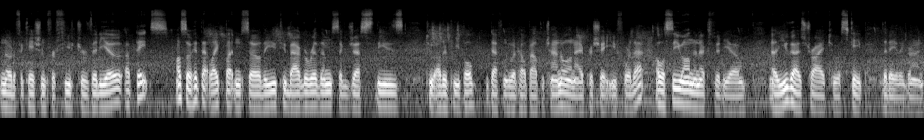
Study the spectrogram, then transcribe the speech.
notification for future video updates. Also, hit that like button so the YouTube algorithm suggests these to other people. Definitely would help out the channel, and I appreciate you for that. I will see you on the next video. Now, you guys try to escape the daily grind.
